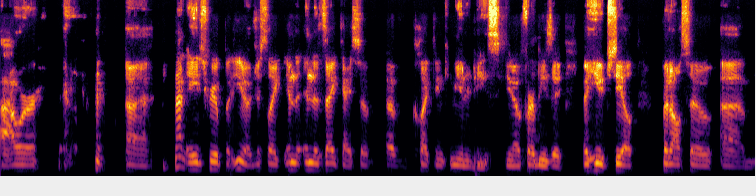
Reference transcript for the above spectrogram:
our uh, not age group, but you know, just like in the in the zeitgeist of, of collecting communities. You know, Furby's a, a huge deal, but also um,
